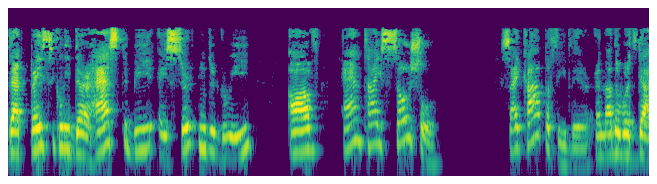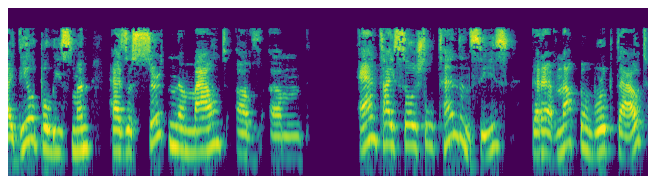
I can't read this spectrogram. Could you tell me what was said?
that basically there has to be a certain degree of antisocial psychopathy there. In other words, the ideal policeman has a certain amount of um, antisocial tendencies that have not been worked out.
